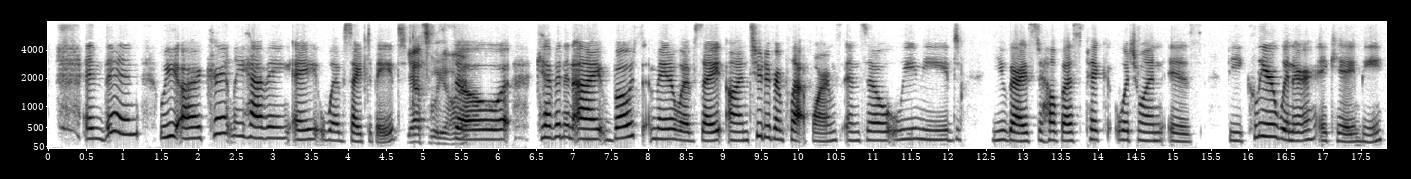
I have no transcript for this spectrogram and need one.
and then we are currently having a website debate. Yes, we are. So Kevin and I both made a website on two different platforms, and so we need you guys to help us pick which one is the clear winner, aka me.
